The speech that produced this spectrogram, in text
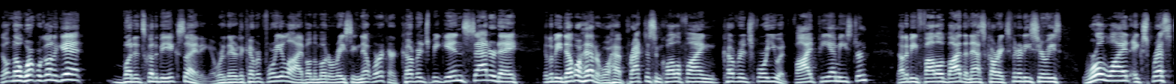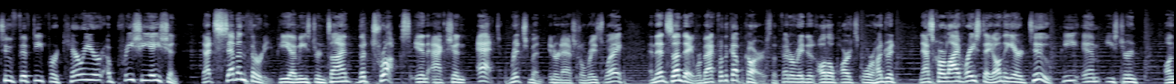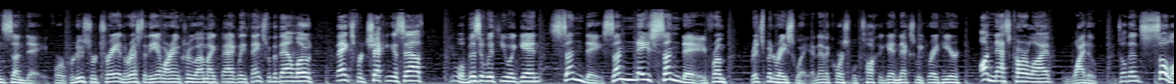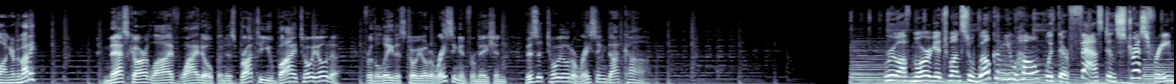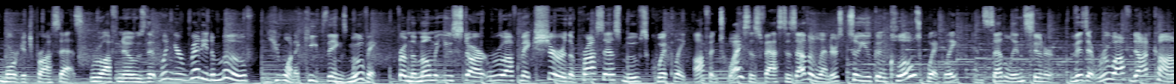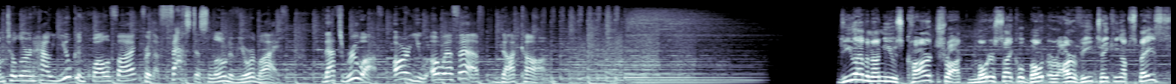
Don't know what we're going to get but it's going to be exciting. And we're there to cover it for you live on the Motor Racing Network. Our coverage begins Saturday. It'll be doubleheader. We'll have practice and qualifying coverage for you at 5 p.m. Eastern. That'll be followed by the NASCAR Xfinity Series Worldwide Express 250 for carrier appreciation. That's 7:30 p.m. Eastern Time. The trucks in action at Richmond International Raceway. And then Sunday, we're back for the Cup Cars, the Federated Auto Parts 400 NASCAR Live Race Day on the air 2 p.m. Eastern on Sunday. For producer Trey and the rest of the MRN crew, I'm Mike Bagley. Thanks for the download. Thanks for checking us out. We will visit with you again Sunday, Sunday, Sunday from Richmond Raceway. And then, of course, we'll talk again next week right here on NASCAR Live Wide Open. Until then, so long, everybody. NASCAR Live Wide Open is brought to you by Toyota. For the latest Toyota racing information, visit toyotaracing.com. Ruoff Mortgage wants to welcome you home with their fast and stress free mortgage process. Ruoff knows that when you're ready to move, you want to keep things moving. From the moment you start, Ruoff makes sure the process moves quickly, often twice as fast as other lenders, so you can close quickly and settle in sooner. Visit ruoff.com to learn how you can qualify for the fastest loan of your life. That's Ruoff, R U O F F dot com. Do you have an unused car, truck, motorcycle, boat, or RV taking up space?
